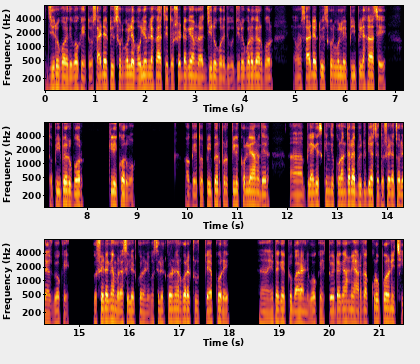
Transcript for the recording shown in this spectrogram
জিরো করে দেবো ওকে তো সাইডে একটু স্কোর করলে ভলিউম লেখা আছে, তো সেটাকে আমরা জিরো করে দেবো। জিরো করে দেওয়ার পর এখন সাইডে একটু স্কোর করলে পিপ লেখা আছে, তো পিপের উপর ক্লিক করব। ওকে তো পিপের উপর ক্লিক করলে আমাদের ব্ল্যাক স্ক্রিন যে কোরআন তেলার ভিডিওটি আছে, তো সেটা চলে আসবে ওকে তো সেটাকে আমরা সিলেক্ট করে নিব। সিলেক্ট করে নেওয়ার পর একটু ট্যাপ করে এটাকে একটু বাড়ায় নিব ওকে তো এটাকে আমি হালকা ক্রপ করে নিচ্ছি।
